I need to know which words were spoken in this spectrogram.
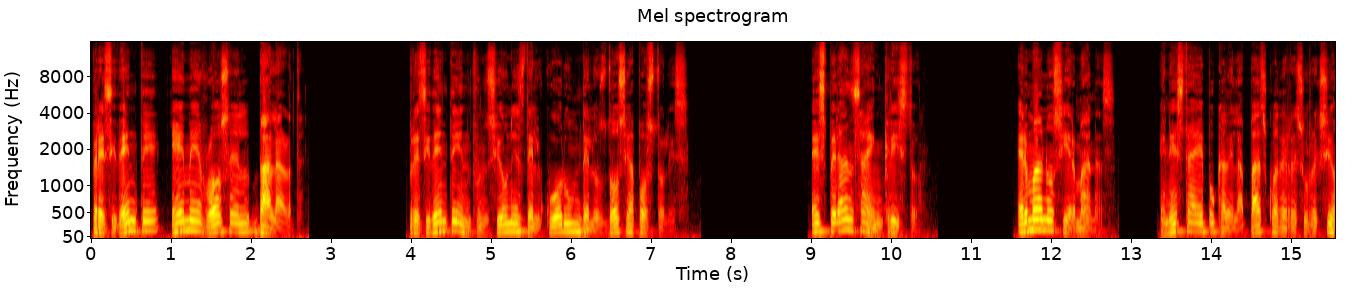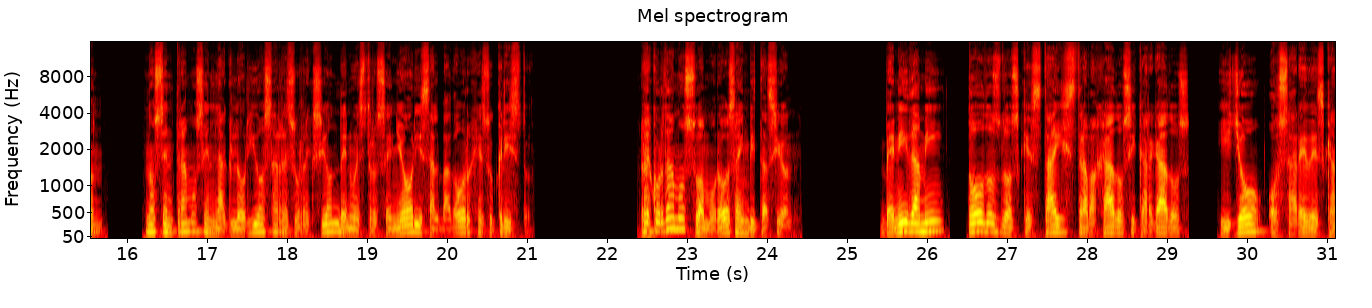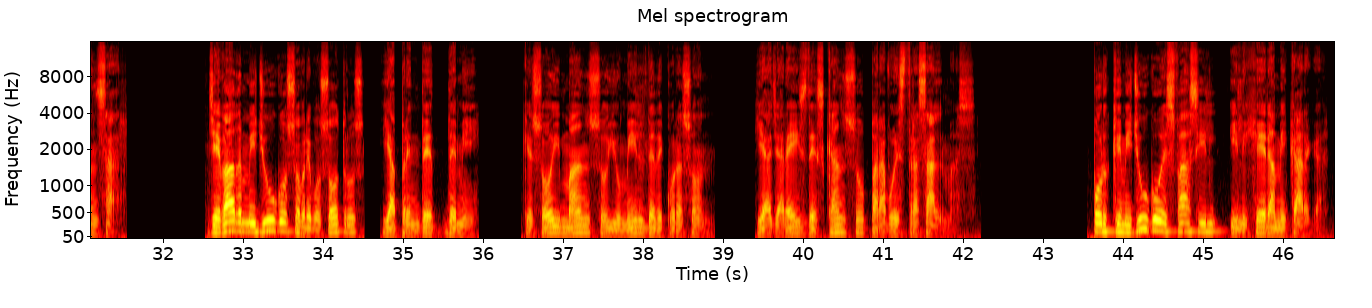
Presidente M. Russell Ballard. Presidente en funciones del Quórum de los Doce Apóstoles. Esperanza en Cristo. Hermanos y hermanas, en esta época de la Pascua de Resurrección, nos centramos en la gloriosa resurrección de nuestro Señor y Salvador Jesucristo. Recordamos su amorosa invitación. Venid a mí todos los que estáis trabajados y cargados, y yo os haré descansar. Llevad mi yugo sobre vosotros y aprended de mí, que soy manso y humilde de corazón, y hallaréis descanso para vuestras almas. Porque mi yugo es fácil y ligera mi carga.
